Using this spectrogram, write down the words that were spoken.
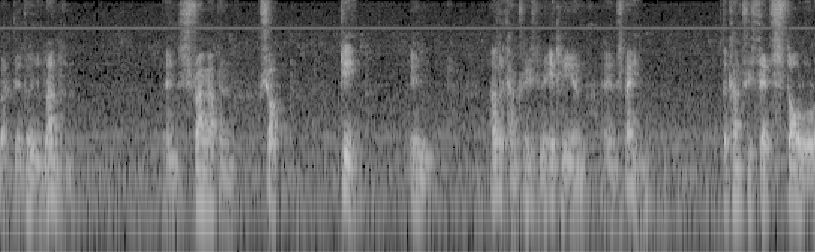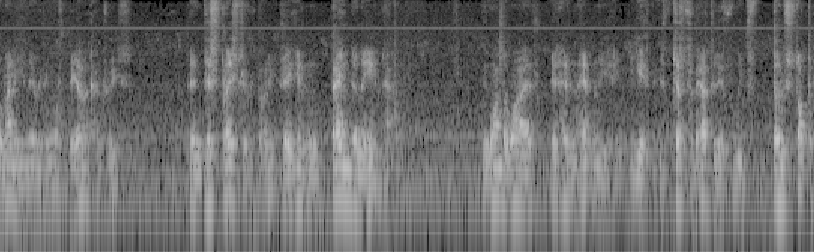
like they're doing in London and strung up and shot dead in other countries, in Italy and, and Spain, the countries that stole all the money and everything off the other countries, then displaced everybody. They're getting banged in the head now. We wonder why it hasn't happened yet. It's just about to if we don't stop it.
